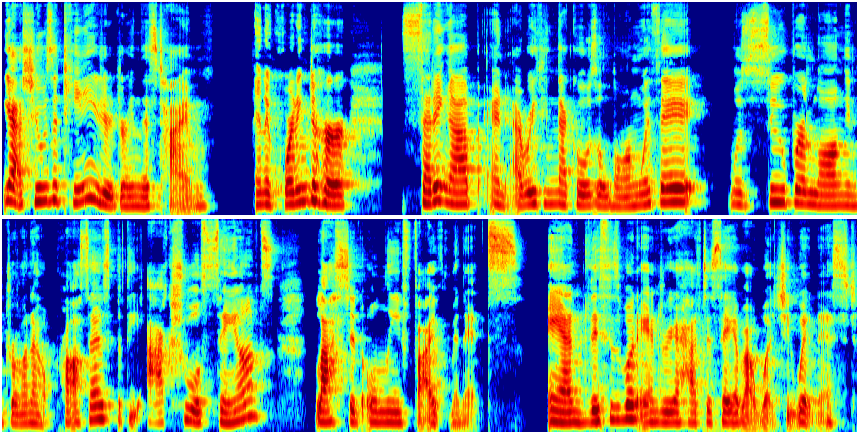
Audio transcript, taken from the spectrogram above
yeah, she was a teenager during this time. And according to her, setting up and everything that goes along with it was super long and drawn out process, but the actual seance lasted only five minutes. And this is what Andrea had to say about what she witnessed.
